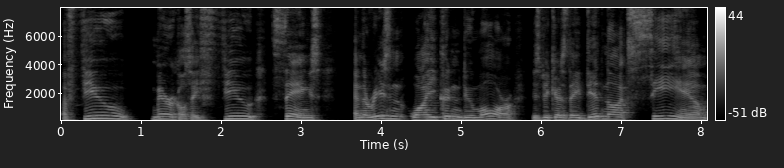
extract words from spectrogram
a few miracles, a few things and the reason why he couldn't do more is because they did not see him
